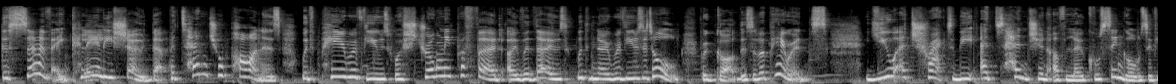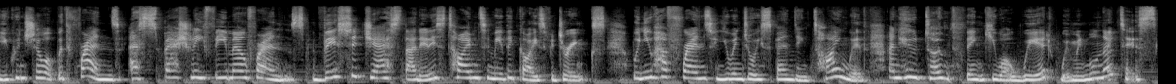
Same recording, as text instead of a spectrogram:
The survey clearly showed that potential partners with peer reviews were strongly preferred over those with no reviews at all, regardless of appearance. You attract the attention of local singles if you can show up with friends, especially female friends. This suggests that it is time to meet the guys for drinks. When you have friends who you enjoy spending time with and who don't think you are weird, women will notice.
